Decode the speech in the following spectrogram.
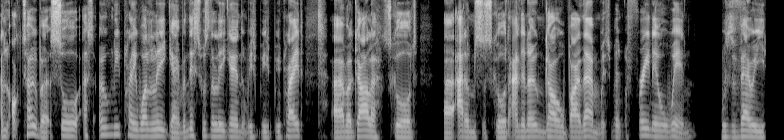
And October saw us only play one league game. And this was the league game that we, we, we played. Magala scored, uh, Adams scored, and an own goal by them, which meant a 3 0 win was very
